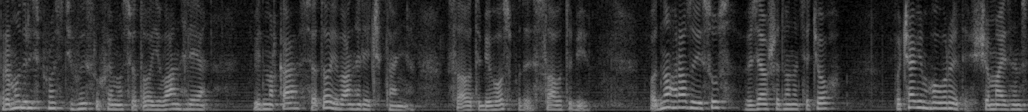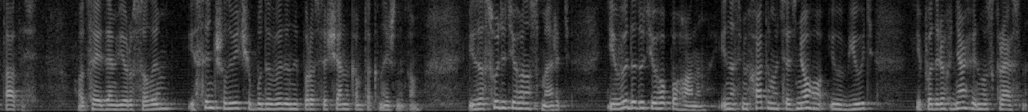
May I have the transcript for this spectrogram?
Премудрість прості вислухаємо святого Євангелія від Марка, святого Євангелія читання. Слава тобі, Господи, слава тобі. Одного разу Ісус, взявши дванадцятьох, почав їм говорити, що має з ним статись. Оце йдемо в Єрусалим, і син чоловічий буде виданий пересвященникам та книжникам, і засудять його на смерть, і видадуть його поганим, і насміхатимуться з нього, і уб'ють, і по трьох днях він воскресне.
